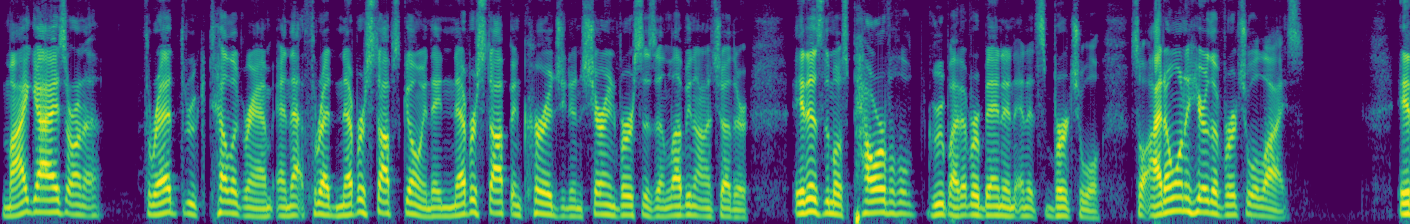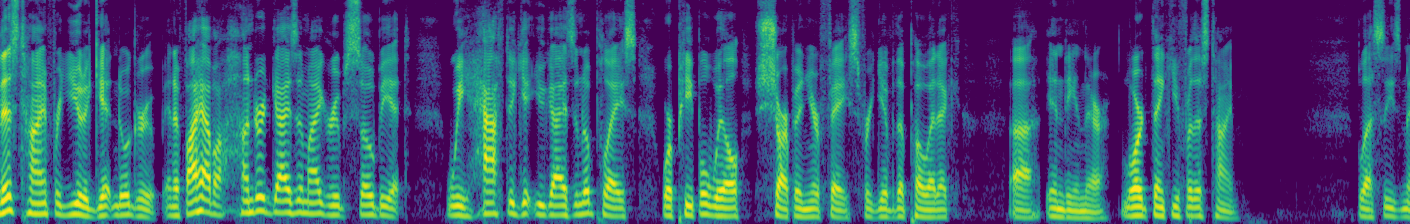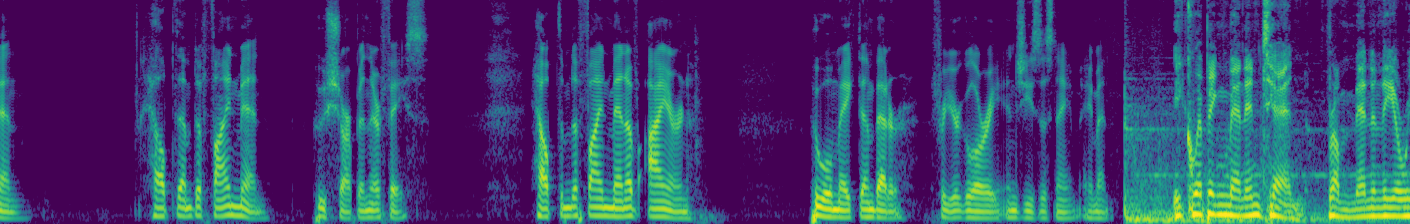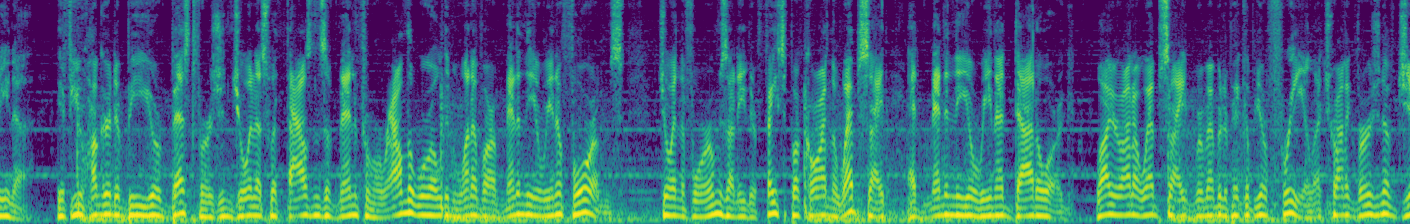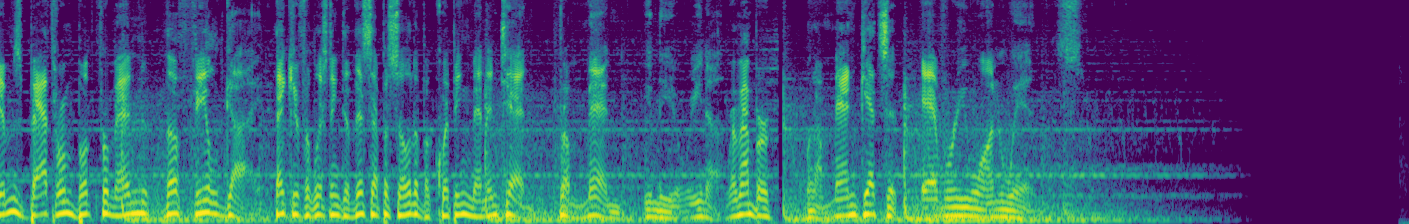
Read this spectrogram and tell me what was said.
My guys are on a thread through Telegram, and that thread never stops going. They never stop encouraging and sharing verses and loving on each other. It is the most powerful group I've ever been in, and it's virtual. So I don't want to hear the virtual lies. It is time for you to get into a group. And if I have a hundred guys in my group, so be it. We have to get you guys into a place where people will sharpen your face. Forgive the poetic uh, ending there. Lord, thank you for this time. Bless these men. Help them to find men who sharpen their face. Help them to find men of iron who will make them better for your glory. In Jesus' name, amen. Equipping Men in 10 from Men in the Arena. If you hunger to be your best version, join us with thousands of men from around the world in one of our Men in the Arena forums. Join the forums on either Facebook or on the website at meninthearena.org. While you're on our website, remember to pick up your free electronic version of Jim's bathroom book for men, The Field Guide. Thank you for listening to this episode of Equipping Men in 10 from Men in the Arena. Remember, when a man gets it, everyone wins.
